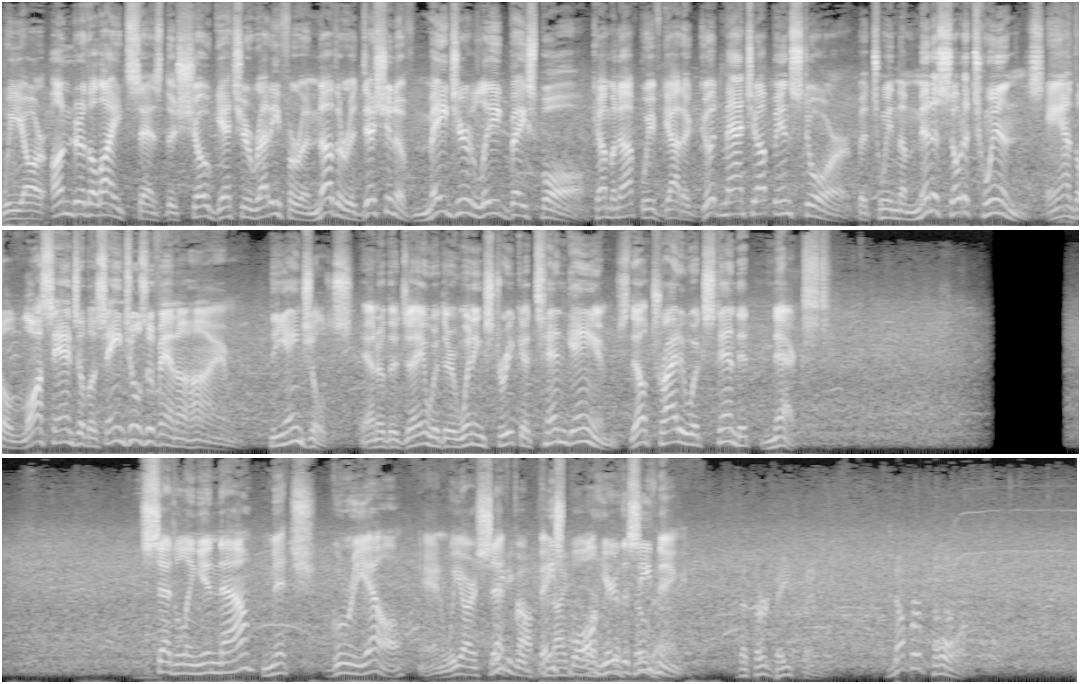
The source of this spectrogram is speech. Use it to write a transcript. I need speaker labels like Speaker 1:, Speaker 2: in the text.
Speaker 1: We are under the lights as the show gets you ready for another edition of Major League Baseball. Coming up, we've got a good matchup in store between the Minnesota Twins and the Los Angeles Angels of Anaheim. The Angels enter the day with their winning streak at 10 games. They'll try to extend it next. Settling in now, Mitch Gurriel, and we are set
Speaker 2: Leading
Speaker 1: for
Speaker 2: off tonight
Speaker 1: baseball here this evening.
Speaker 2: The third baseman, number four.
